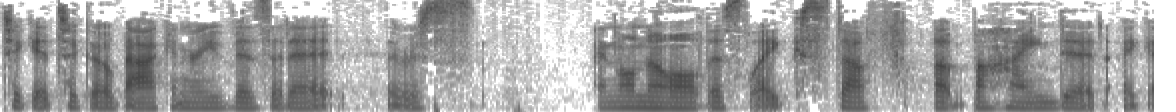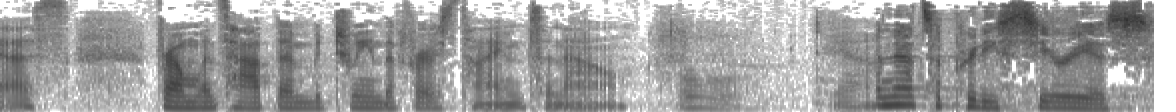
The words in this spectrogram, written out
to get to go back and revisit it. There was I don't know all this like stuff up behind it, I guess, from what's happened between the first time to now. Oh. Yeah. And that's a pretty serious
